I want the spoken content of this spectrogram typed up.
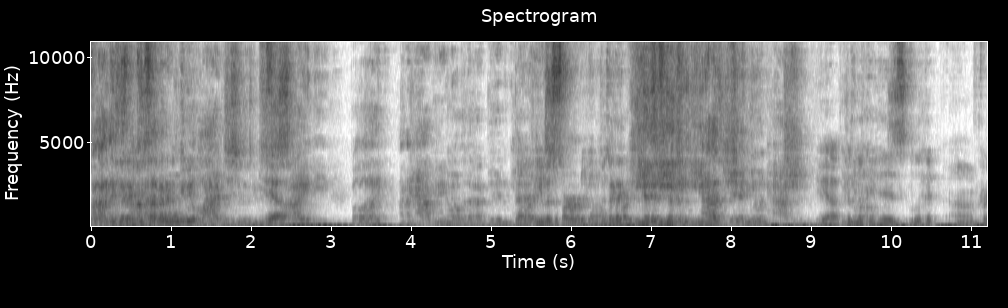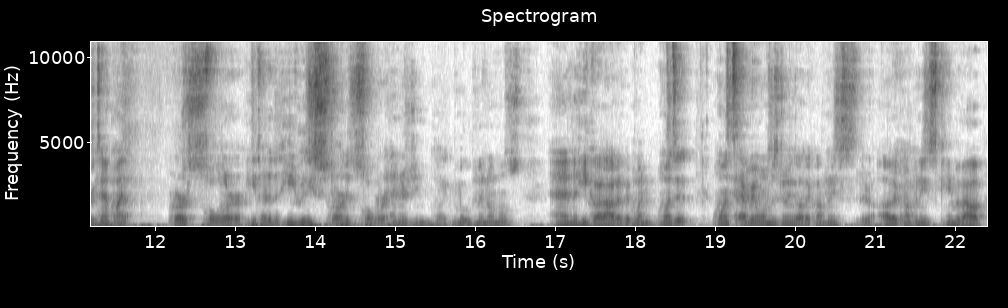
like, I, he's like, I'm sad that I won't be alive to see this new Yeah. society. But like, I'm happy to know that I've been That part He was it. a spurred it he on. Like, part. he, he, he has genuine passion. Yeah, because You look know? at his look at um for example, I, for solar, he started he really started the solar energy like movement almost, and then he got out of it when once it once everyone was doing it, other companies other companies came about.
